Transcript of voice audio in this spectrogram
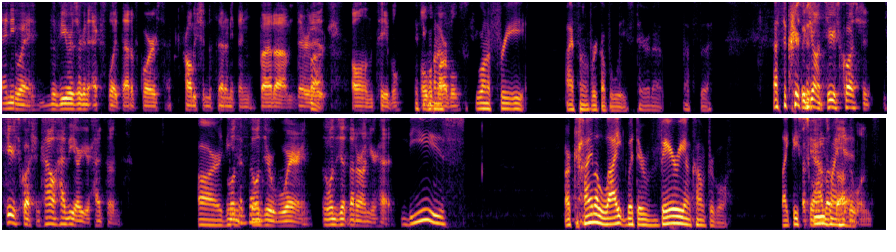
Anyway, the viewers are going to exploit that, of course. I probably shouldn't have said anything, but um, there Fuck. it is, all on the table, If you all the want a, marbles. if you want a free iPhone for a couple weeks, tear it up. That's the that's the But Christmas. John, serious question. Serious question. How heavy are your headphones? are The these ones, the ones you're wearing, the ones that are on your head. these are kind of light, but they're very uncomfortable. Like they squeeze my the head. other ones?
